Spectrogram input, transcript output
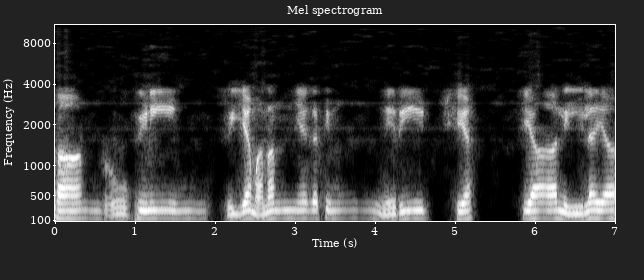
तान् रूपिणीम् प्रियमनन्यगतिम् निरीक्ष्य या लीलया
